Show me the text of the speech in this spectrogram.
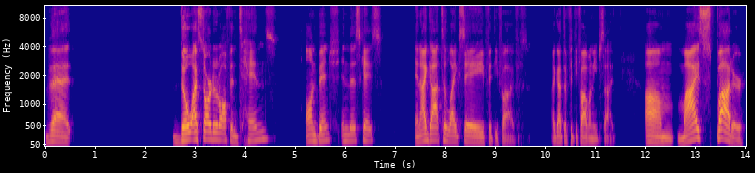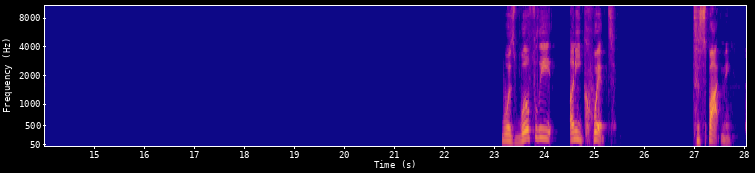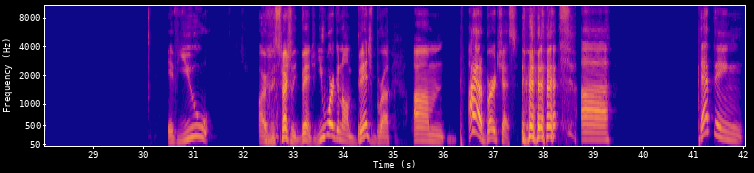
that though I started off in tens on bench in this case, and I got to like say 55. I got to 55 on each side. Um, my spotter was willfully unequipped to spot me. If you are especially bench, you working on bench, bruh. Um, I got a bird chest. uh that thing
